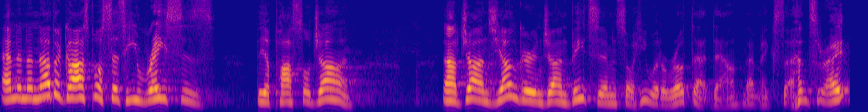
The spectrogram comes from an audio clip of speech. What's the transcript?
and in another gospel says he races the apostle John. Now, John's younger and John beats him, so he would have wrote that down. That makes sense, right?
